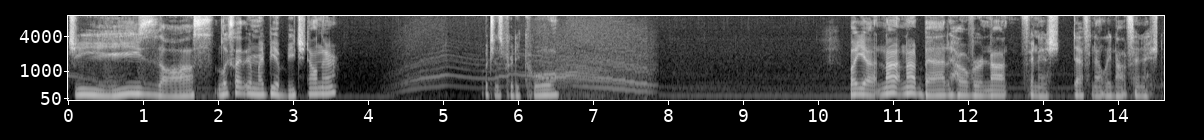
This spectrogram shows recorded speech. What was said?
Jesus. Looks like there might be a beach down there. Which is pretty cool. But yeah, not not bad. However, not finished. Definitely not finished.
